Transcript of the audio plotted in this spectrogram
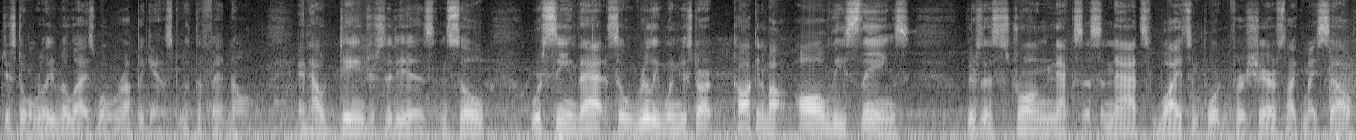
just don't really realize what we're up against with the fentanyl and how dangerous it is. And so we're seeing that. So, really, when you start talking about all these things, there's a strong nexus, and that's why it's important for sheriffs like myself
